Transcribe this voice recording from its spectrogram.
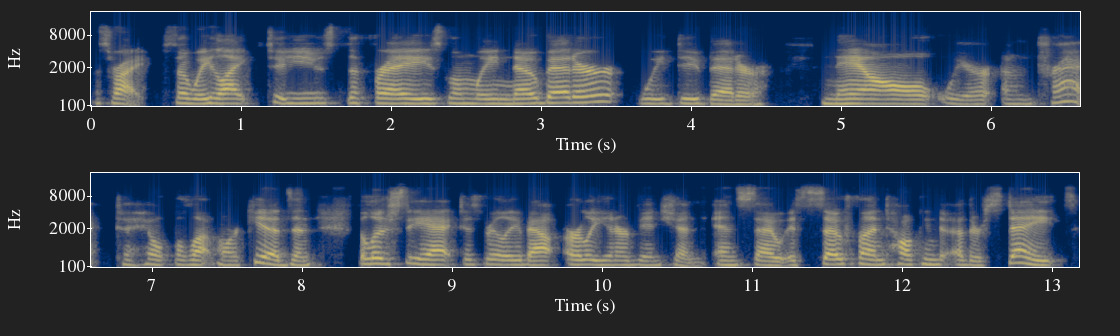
That's right. So we like to use the phrase when we know better, we do better. Now we're on track to help a lot more kids. And the Literacy Act is really about early intervention. And so it's so fun talking to other states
